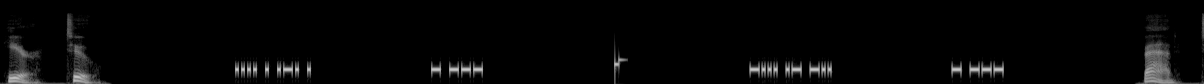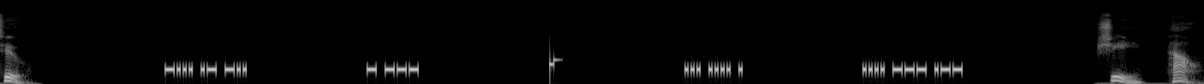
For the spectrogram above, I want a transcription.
Here, too. Bad, too. She, how?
